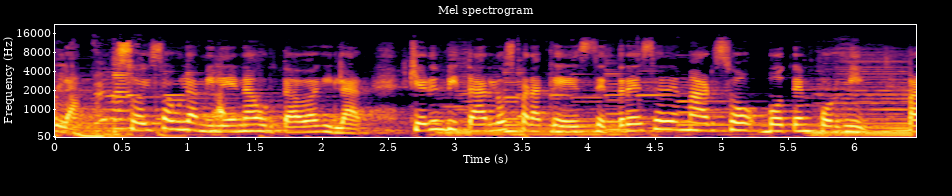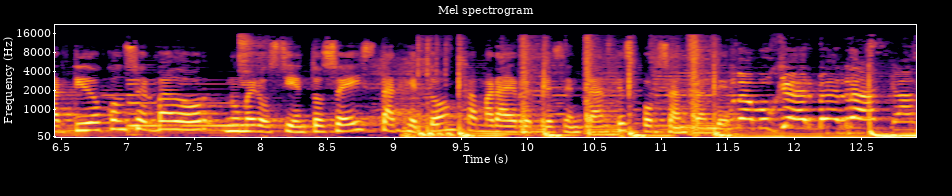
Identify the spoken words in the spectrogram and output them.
Hola, soy Saula Milena Hurtado Aguilar. Quiero invitarlos para que este 13 de marzo voten por mí. Partido Conservador número 106, tarjetón Cámara de Representantes por Santander. Una mujer berraca,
